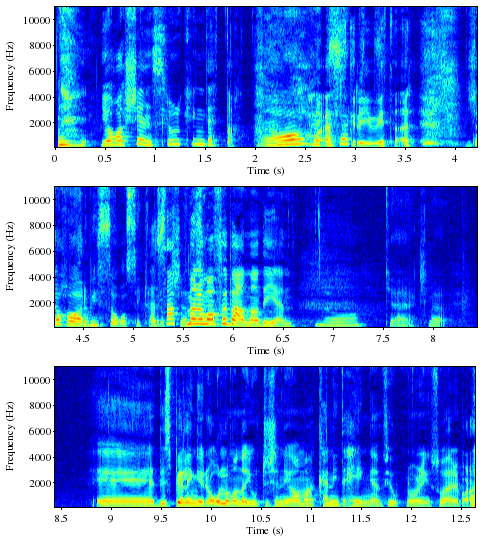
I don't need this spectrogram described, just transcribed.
jag har känslor kring detta. Ja, Har jag exakt. skrivit här. Jag har vissa åsikter Här satt man och var förbannad igen. Ja, jäklar. Eh, det spelar ingen roll om man har gjort det känner jag. Man kan inte hänga en 14-åring, så är det bara.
